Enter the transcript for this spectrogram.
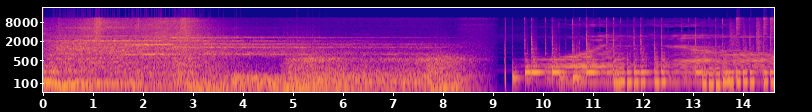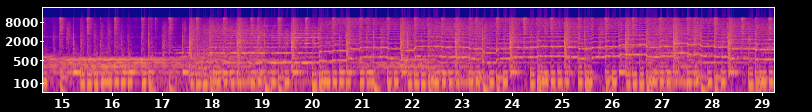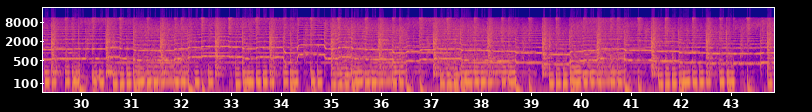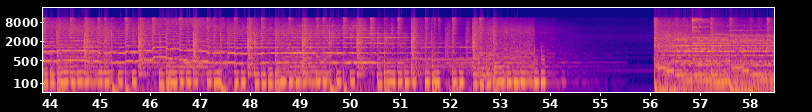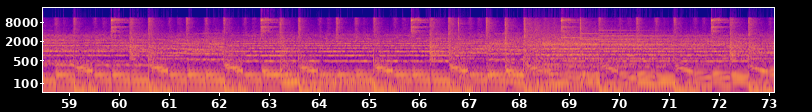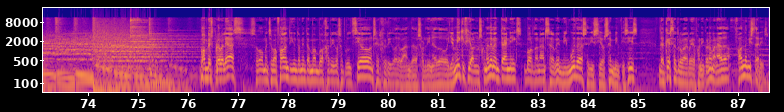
Bon vespre, Balears. Som en Xema Font i juntament amb en Borja Rigo a producció, en Sergio Rigo de banda, l'ordinador i en Miqui Fiol, els comandaments tècnics, Bordonança, benvinguda a l'edició 126 d'aquesta trobada radiofònica anomenada Font de Misteris.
